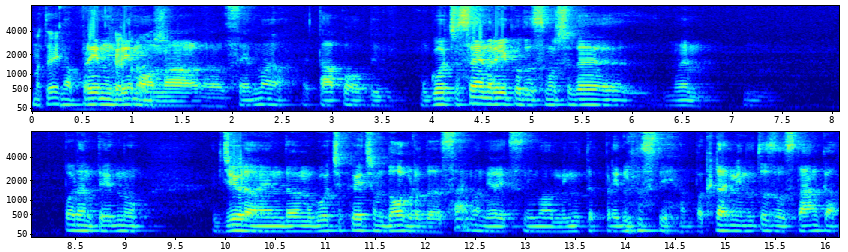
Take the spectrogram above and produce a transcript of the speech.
Naprej no, gremo na uh, sedmo etapo. Bi mogoče vse en rekel, da smo šele v prvem tednu. Džira in da mogoče kvečem dobro, da Simon Jajc nima minute prednosti, ampak kaj minuto zaostanka,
